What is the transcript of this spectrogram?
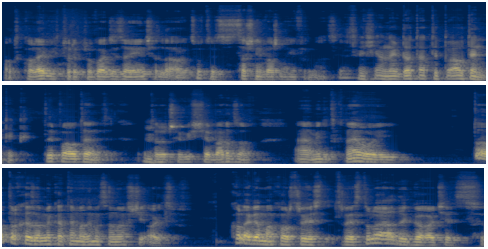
od kolegi, który prowadzi zajęcia dla ojców. To jest strasznie ważna informacja. W sensie anegdota typu autentyk. Typu autentyk. To Mhm. rzeczywiście bardzo mnie dotknęło i to trochę zamyka temat emocjonalności ojców. Kolega ma około 40, 40 lat, jego ojciec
